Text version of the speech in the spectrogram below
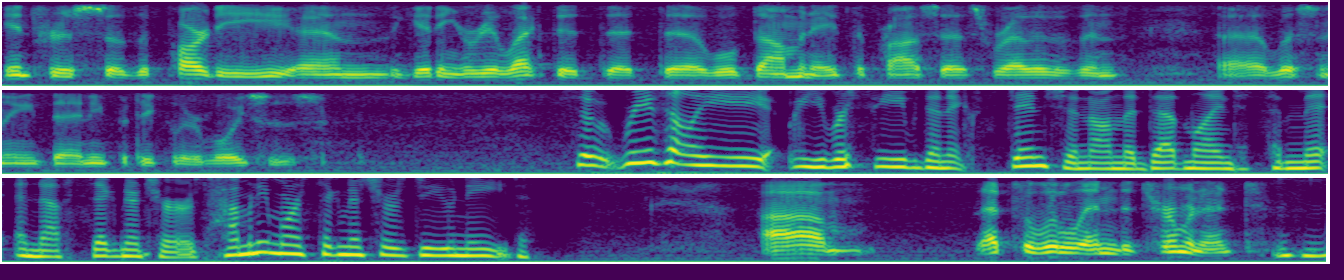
interests of the party and getting reelected that uh, will dominate the process rather than uh, listening to any particular voices. So recently, you received an extension on the deadline to submit enough signatures. How many more signatures do you need? Um, that's a little indeterminate. Mm-hmm.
